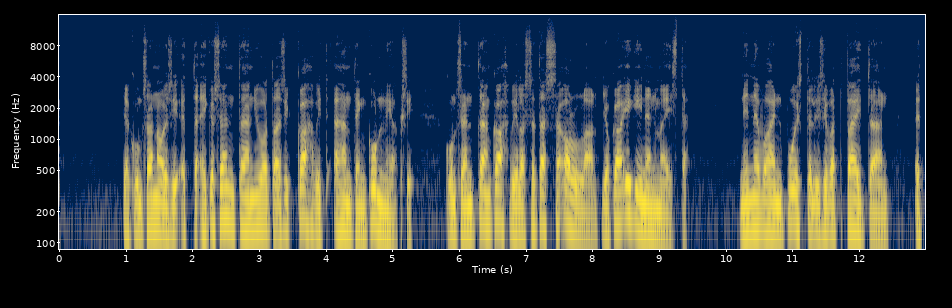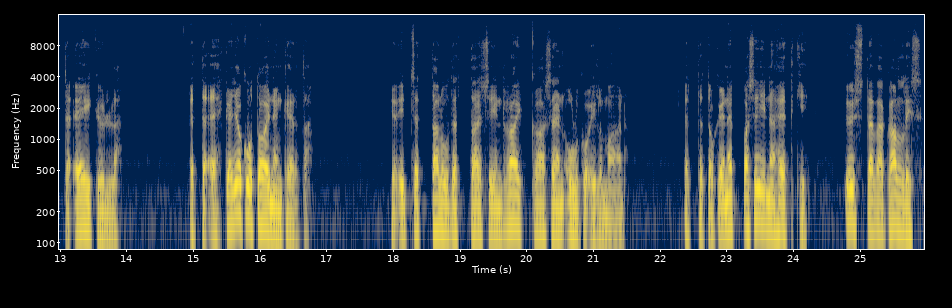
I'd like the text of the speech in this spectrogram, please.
Ja kun sanoisi, että eikö sentään juotaisi kahvit äänten kunniaksi, kun sentään kahvilassa tässä ollaan, joka ikinen meistä, niin ne vain puistelisivat päitään, että ei kyllä, että ehkä joku toinen kerta. Ja itse talutettaisiin raikkaaseen ulkoilmaan, että tokeneppa siinä hetki, ystävä kallis,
